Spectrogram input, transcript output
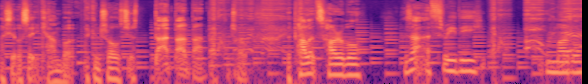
Actually, it looks like you can, but the control's just bad, bad, bad, bad control. The palette's horrible. Is that a 3D model?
